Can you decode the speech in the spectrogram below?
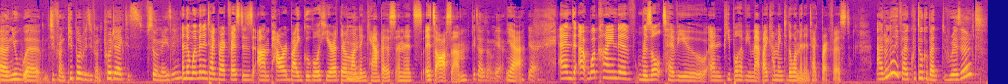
uh, new uh, different people with different projects. It's so amazing. And the Women in Tech Breakfast is um, powered by Google here at their Mm-hmm. London campus, and it's it's awesome. it's awesome. Yeah. Yeah. Yeah. And uh, what kind of results have you and people have you met by coming to the Women in Tech Breakfast? I don't know if I could talk about results.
